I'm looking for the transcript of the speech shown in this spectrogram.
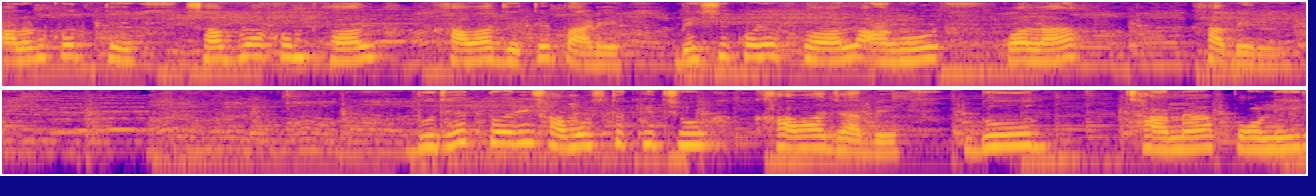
পালন করতে সব রকম ফল খাওয়া যেতে পারে। বেশি করে ফল, আঙুর, কলা খাবেন। দুধের তৈরি সমস্ত কিছু খাওয়া যাবে। দুধ, ছানা, পনির,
